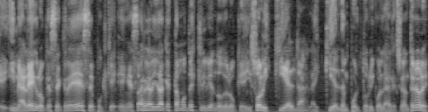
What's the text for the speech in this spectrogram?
Eh, y me alegro que se cree ese, porque en esa realidad que estamos describiendo de lo que hizo la izquierda, la izquierda en Puerto Rico en las elecciones anteriores,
